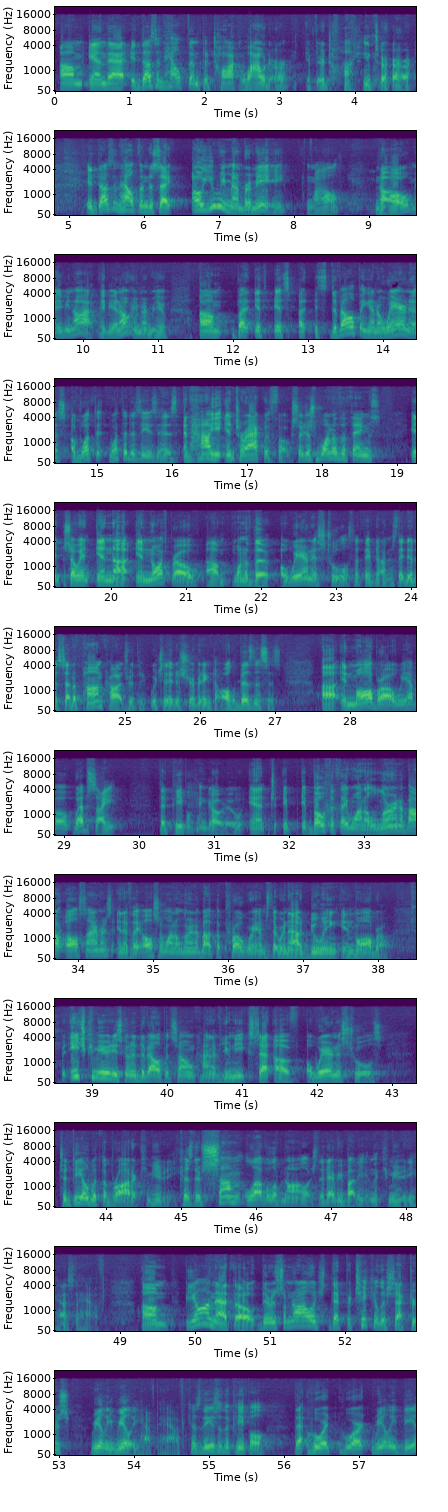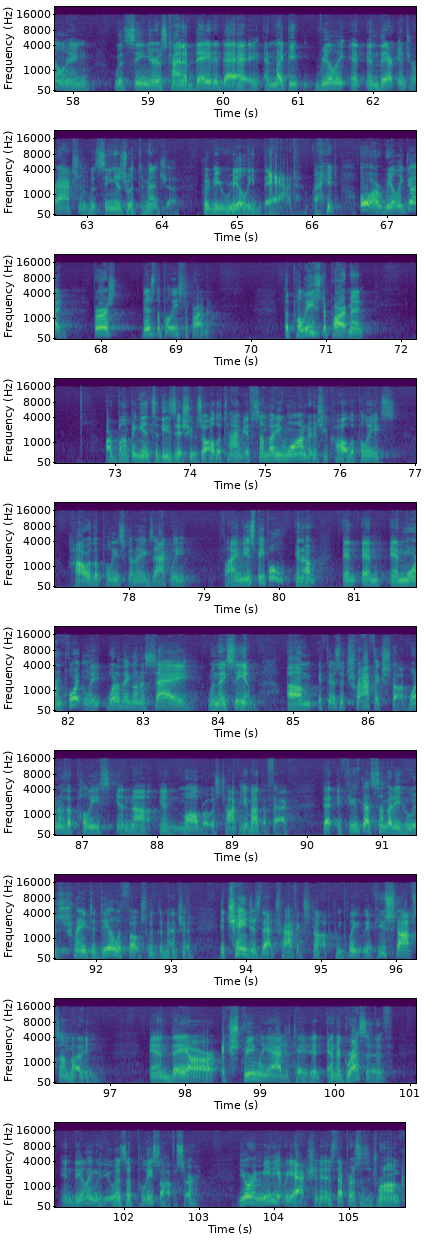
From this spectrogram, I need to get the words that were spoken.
Um, and that it doesn't help them to talk louder if they're talking to her. It doesn't help them to say, oh, you remember me. Well, no, maybe not. Maybe I don't remember you. Um, but it, it's, uh, it's developing an awareness of what the, what the disease is and how you interact with folks. So just one of the things, in, so in, in, uh, in Northborough, um, one of the awareness tools that they've done is they did a set of palm cards with, which they're distributing to all the businesses. Uh, in Marlborough, we have a website that people can go to, and to, it, it, both if they want to learn about Alzheimer's and if they also want to learn about the programs that we're now doing in Marlborough. But each community is going to develop its own kind of unique set of awareness tools to deal with the broader community because there's some level of knowledge that everybody in the community has to have. Um, beyond that, though, there is some knowledge that particular sectors really, really have to have because these are the people that, who, are, who are really dealing with seniors kind of day to day and might be really, and their interactions with seniors with dementia could be really bad, right? Or really good. First, there's the police department. The police department are bumping into these issues all the time. If somebody wanders, you call the police. How are the police going to exactly find these people? You know, and, and, and more importantly, what are they going to say when they see him? Um, if there's a traffic stop, one of the police in, uh, in Marlborough was talking about the fact that if you've got somebody who is trained to deal with folks with dementia, it changes that traffic stop completely. If you stop somebody and they are extremely agitated and aggressive in dealing with you as a police officer, your immediate reaction is that person's drunk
